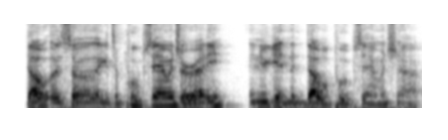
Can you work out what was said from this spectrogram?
double so like it's a poop sandwich already and you're getting a double poop sandwich now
